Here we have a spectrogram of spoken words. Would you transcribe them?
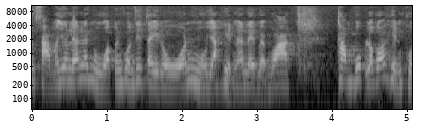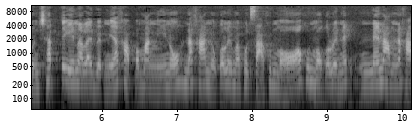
ศึกษามาเยอะแล้วแล้วหนูเป็นคนที่ใจร้อนหนูอยากเห็นอะไรแบบว่า ทำปุ๊บแล้วก็เห็นผลชัดเจนอะไรแบบนี้ค่ะประมาณนี้เนาะนะคะหนูก็เลยมาปรึกษาคุณหมอ คุณหมอก็เลยแนะนำนะคะ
